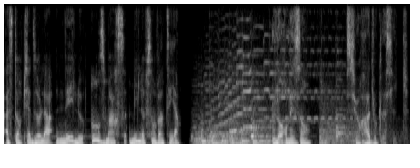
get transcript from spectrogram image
Astor Piazzolla né le 11 mars 1921. L'Or sur Radio Classique.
